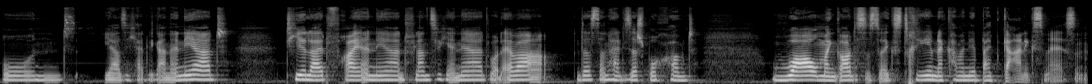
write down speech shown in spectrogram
und ja, sich halt vegan ernährt, tierleidfrei ernährt, pflanzlich ernährt, whatever, dass dann halt dieser Spruch kommt, wow, mein Gott, das ist so extrem, da kann man ja bald gar nichts mehr essen.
